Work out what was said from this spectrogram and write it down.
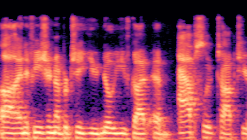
Uh, and if he's your number two, you know you've got an absolute top tier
